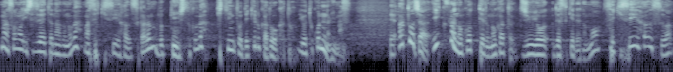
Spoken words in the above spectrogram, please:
まあ、その礎となるのが、まあ、積水ハウスからの物件取得がきちんとできるかどうかというところになります。あとじゃあいくら残っているのかと重要ですけれども積水ハウスは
